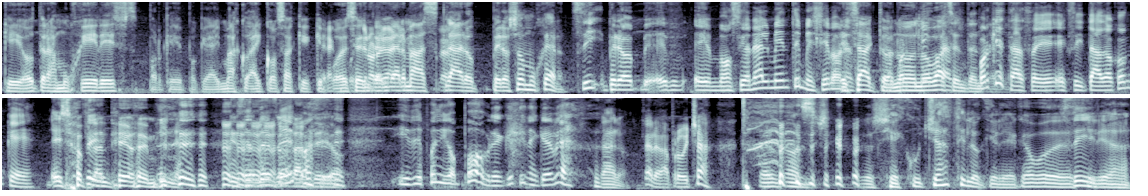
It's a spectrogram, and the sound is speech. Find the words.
que otras mujeres, porque, porque hay más hay cosas que, que Era podés entender orgánica, más, claro. claro. pero sos mujer. Sí, pero eh, emocionalmente me lleva a una... Exacto, ¿Pero no- no vas a entender. ¿Por qué estás eh, excitado? ¿Con qué? Eso es planteo de mina. Eso es planteo. Y después digo, pobre, ¿qué tiene que ver? Claro. Claro, aprovechá. Perdón, pero si escuchaste lo que le acabo de Sí. decir a,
